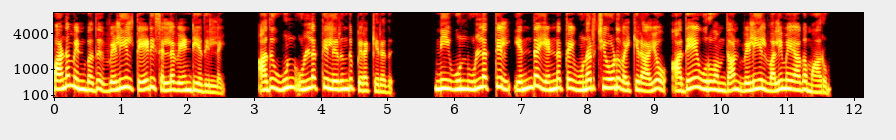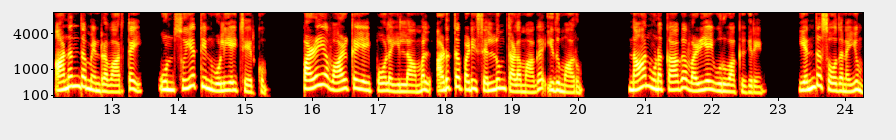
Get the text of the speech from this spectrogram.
பணம் என்பது வெளியில் தேடி செல்ல வேண்டியதில்லை. அது உன் உள்ளத்திலிருந்து பிறக்கிறது. நீ உன் உள்ளத்தில் எந்த எண்ணத்தை உணர்ச்சியோடு வைக்கிறாயோ அதே உருவம்தான் வெளியில் வலிமையாக மாறும். அனந்தம் என்ற வார்த்தை உன் சுயத்தின் ஒளியைச் சேர்க்கும். பழைய வாழ்க்கையைப் போல இல்லாமல் அடுத்தபடி செல்லும் தளமாக இது மாறும். நான் உனக்காக வழியை உருவாக்குகிறேன். எந்த சோதனையும்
